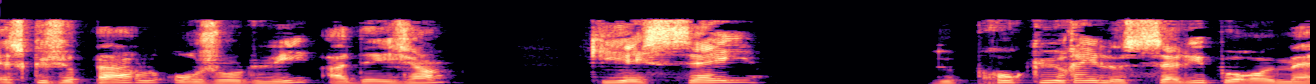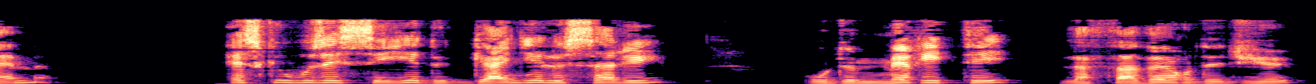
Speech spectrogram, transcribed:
Est-ce que je parle aujourd'hui à des gens qui essayent de procurer le salut pour eux-mêmes? Est-ce que vous essayez de gagner le salut ou de mériter la faveur de Dieu?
